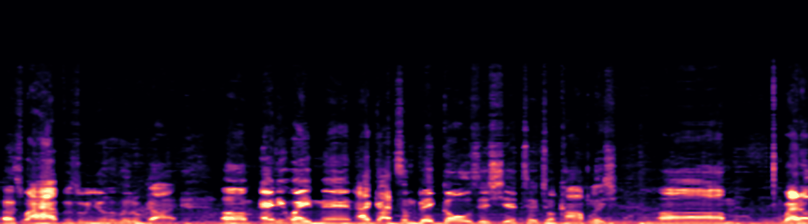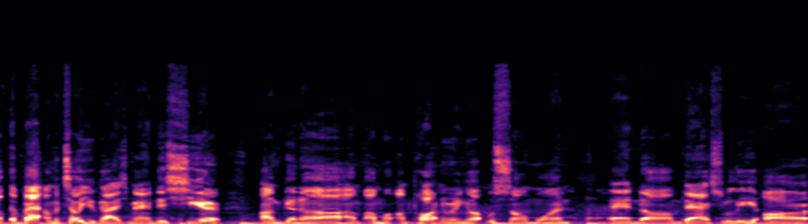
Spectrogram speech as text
That's what happens when you're the little guy. Um, anyway, man, I got some big goals this year to, to accomplish. Um, right off the bat, I'm gonna tell you guys, man. This year, I'm gonna I'm I'm, I'm partnering up with someone, and um, they actually are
